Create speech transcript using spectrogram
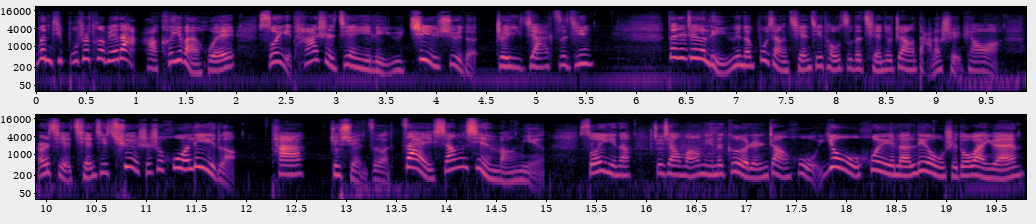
问题不是特别大啊，可以挽回。所以他是建议李玉继续的追加资金。但是这个李玉呢，不想前期投资的钱就这样打了水漂啊，而且前期确实是获利了。他就选择再相信王明，所以呢，就向王明的个人账户又汇了六十多万元，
